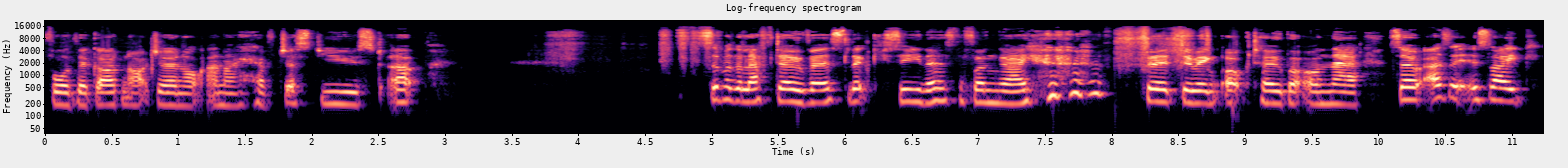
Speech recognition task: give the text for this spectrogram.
for the Garden Art Journal and I have just used up some of the leftovers. Look, you see there's the fungi for doing October on there. So as it is like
